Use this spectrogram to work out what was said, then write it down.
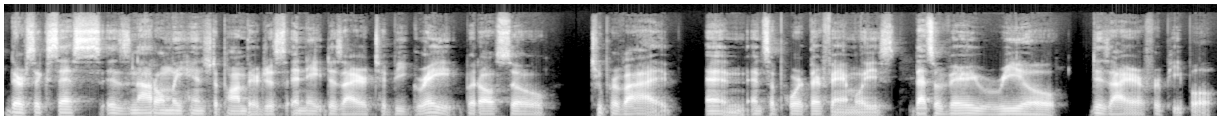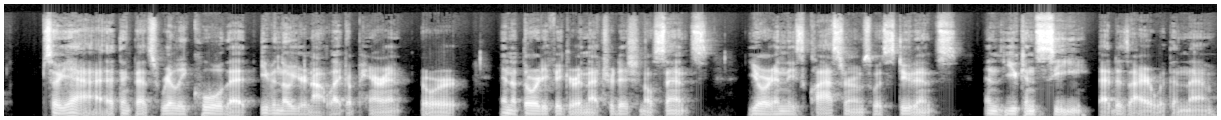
their success is not only hinged upon their just innate desire to be great, but also to provide and and support their families. That's a very real desire for people. So yeah, I think that's really cool that even though you're not like a parent or an authority figure in that traditional sense, you're in these classrooms with students and you can see that desire within them.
